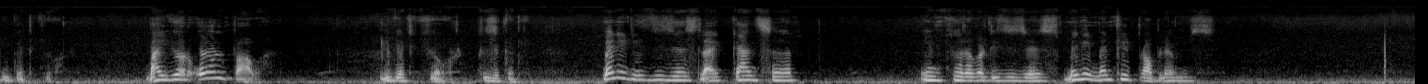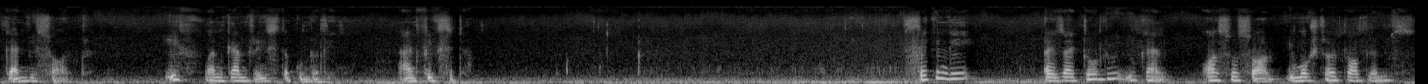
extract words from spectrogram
you get cured by your own power. you get cured physically. Many diseases like cancer, incurable diseases, many mental problems can be solved if one can raise the kundalini and fix it up. Secondly, as I told you, you can also solve emotional problems.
